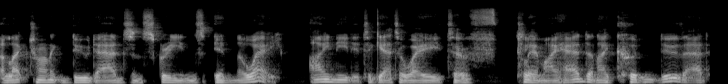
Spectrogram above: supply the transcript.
electronic doodads and screens in the way. I needed to get away to f- clear my head, and I couldn't do that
